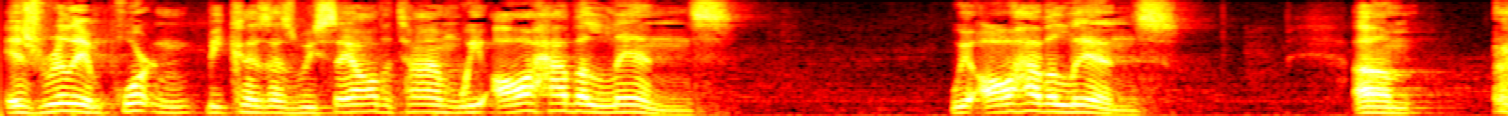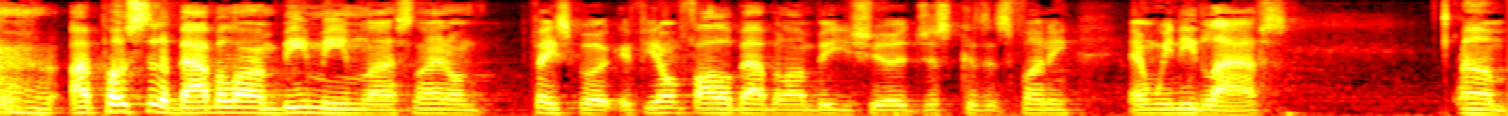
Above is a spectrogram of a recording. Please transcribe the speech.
is really important because, as we say all the time, we all have a lens. We all have a lens. Um, I posted a Babylon Bee meme last night on Facebook. If you don't follow Babylon Bee, you should, just because it's funny and we need laughs. Um,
